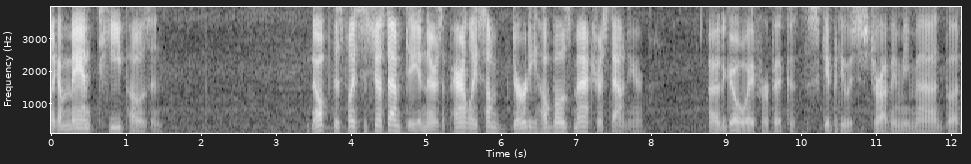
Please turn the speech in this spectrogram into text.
like a man T-posing. Nope, this place is just empty, and there's apparently some dirty hobo's mattress down here. I had to go away for a bit because the skippity was just driving me mad, but...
